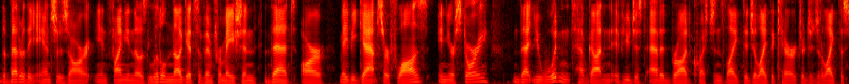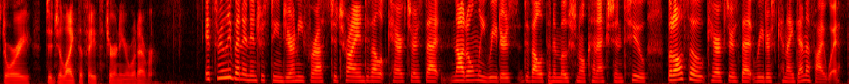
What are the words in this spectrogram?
the better the answers are in finding those little nuggets of information that are maybe gaps or flaws in your story that you wouldn't have gotten if you just added broad questions like Did you like the character? Did you like the story? Did you like the faith journey or whatever? It's really been an interesting journey for us to try and develop characters that not only readers develop an emotional connection to, but also characters that readers can identify with.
